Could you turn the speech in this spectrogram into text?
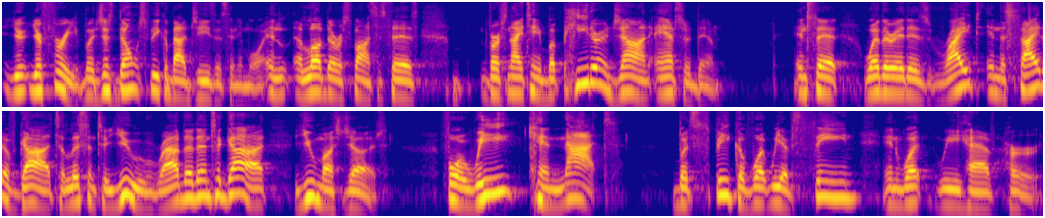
you're, free, but just don't speak about Jesus anymore. And I love their response. It says, verse 19, but Peter and John answered them and said, Whether it is right in the sight of God to listen to you rather than to God, you must judge. For we cannot but speak of what we have seen and what we have heard.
